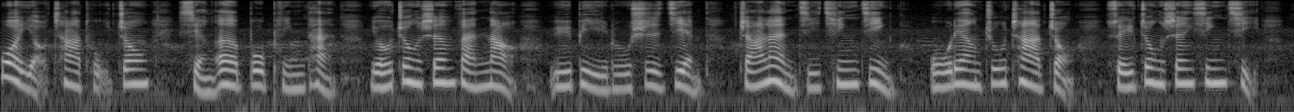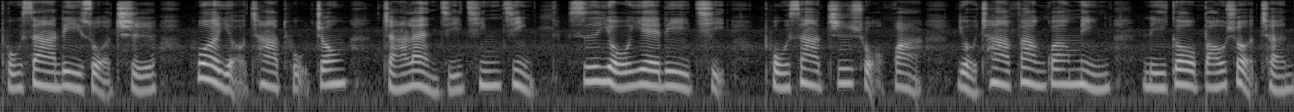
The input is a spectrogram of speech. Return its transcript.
或有刹土中险恶不平坦，由众生烦恼，于彼如是见，杂染及清净。无量诸刹种，随众生兴起，菩萨力所持。或有刹土中杂染及清净，思由业力起，菩萨之所化。有刹放光明，离垢宝所成，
